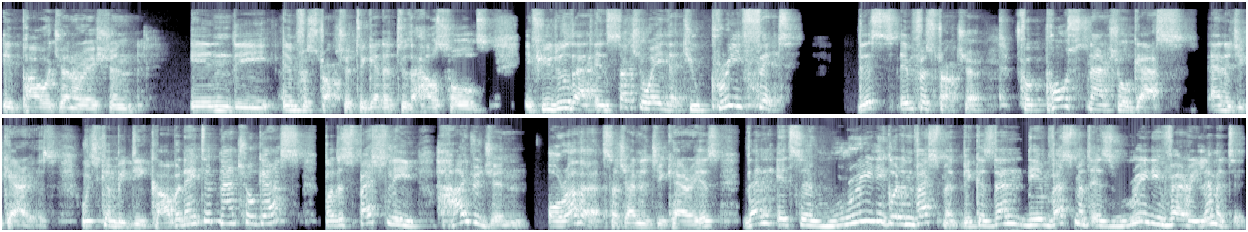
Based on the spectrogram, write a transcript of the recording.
in power generation, in the infrastructure to get it to the households, if you do that in such a way that you pre-fit this infrastructure for post natural gas energy carriers, which can be decarbonated natural gas, but especially hydrogen or other such energy carriers, then it's a really good investment because then the investment is really very limited.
